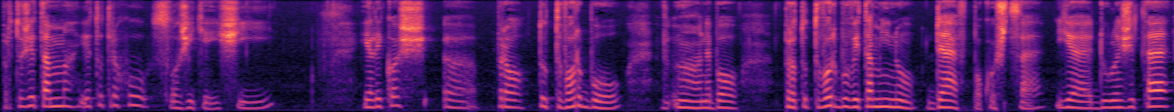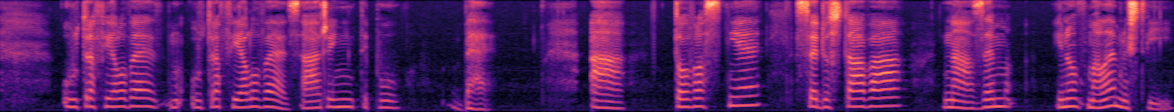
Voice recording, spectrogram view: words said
Protože tam je to trochu složitější, jelikož eh, pro tu tvorbu nebo pro tu tvorbu vitamínu D v pokožce je důležité ultrafialové, ultrafialové záření typu B. A to vlastně se dostává na Zem jenom v malé množství,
